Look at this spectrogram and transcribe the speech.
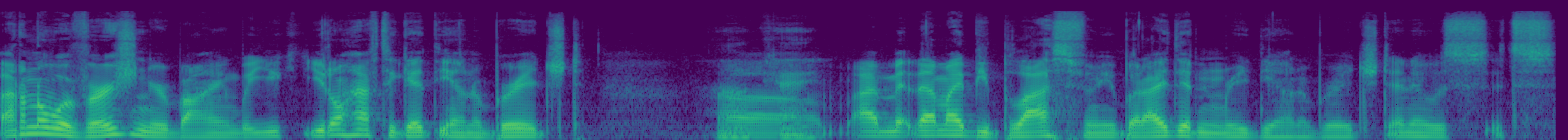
I don't know what version you're buying, but you you don't have to get the unabridged. Okay. Um, I that might be blasphemy, but I didn't read the unabridged, and it was it's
